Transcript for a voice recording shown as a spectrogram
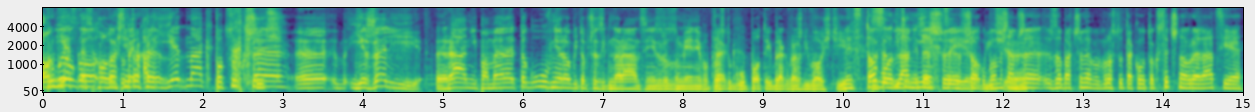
on Próbują jest go właśnie tutaj, trochę ale jednak pocukrzyć. chce, e, jeżeli rani Pamelę, to głównie robi to przez ignorancję, niezrozumienie, po prostu głupoty i brak wrażliwości. Więc to było Zasadniczo dla mnie nie też jej w szoku, bo robić, myślałem, e, że zobaczymy po prostu taką toksyczną relację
